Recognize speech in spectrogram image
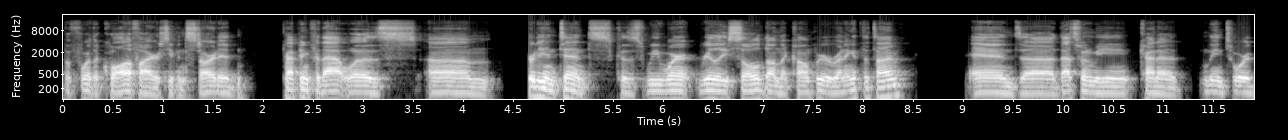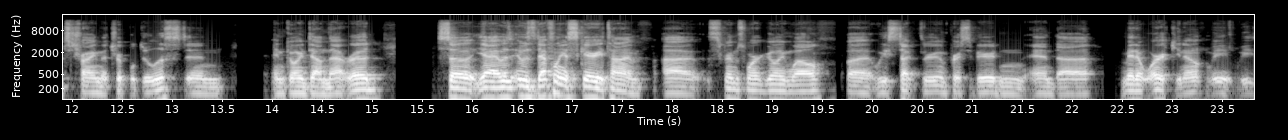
before the qualifiers even started, prepping for that was um, pretty intense because we weren't really sold on the comp we were running at the time, and uh, that's when we kind of leaned towards trying the triple duelist and and going down that road. So yeah, it was it was definitely a scary time. Uh, scrims weren't going well, but we stuck through and persevered and and uh, made it work. You know, we we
